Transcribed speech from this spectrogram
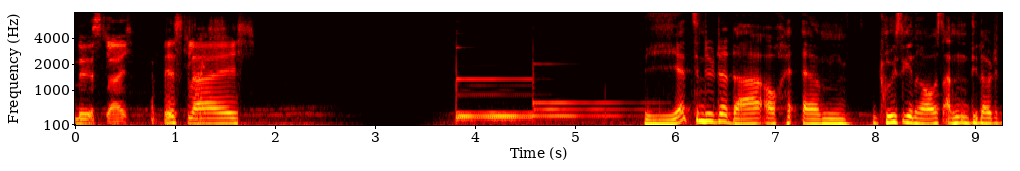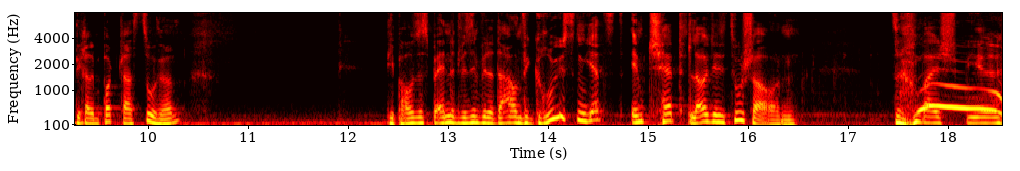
Bis gleich. Bis gleich. Jetzt sind wir wieder da. Auch ähm, Grüße gehen raus an die Leute, die gerade im Podcast zuhören. Die Pause ist beendet. Wir sind wieder da und wir grüßen jetzt im Chat Leute, die zuschauen. Zum Beispiel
